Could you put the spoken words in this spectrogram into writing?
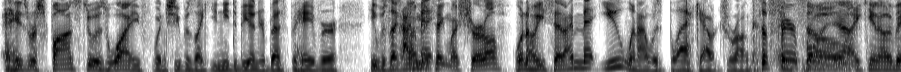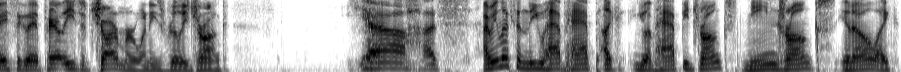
his response to his wife when she was like, "You need to be on your best behavior." He was like, "I I'm gonna take my shirt off. well, no, he said, "I met you when I was blackout drunk." It's a fair And so, point, yeah. Like you know, basically, apparently, he's a charmer when he's really drunk. Yeah, that's. I mean, listen, you have happy like you have happy drunks, mean drunks. You know, like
